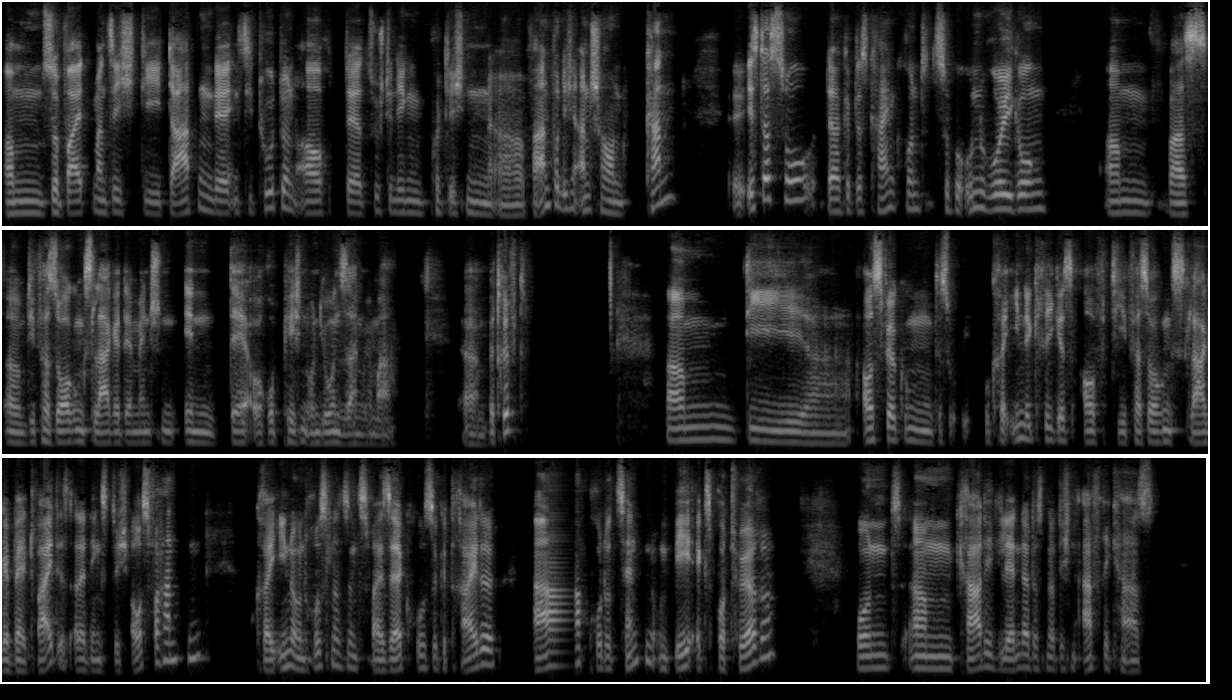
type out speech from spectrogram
Ähm, soweit man sich die Daten der Institute und auch der zuständigen politischen äh, Verantwortlichen anschauen kann, äh, ist das so. Da gibt es keinen Grund zur Beunruhigung, ähm, was äh, die Versorgungslage der Menschen in der Europäischen Union, sagen wir mal, äh, betrifft. Ähm, die äh, Auswirkungen des Ukraine-Krieges auf die Versorgungslage weltweit ist allerdings durchaus vorhanden. Ukraine und Russland sind zwei sehr große Getreide- A, Produzenten und B, Exporteure. Und ähm, gerade die Länder des nördlichen Afrikas,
